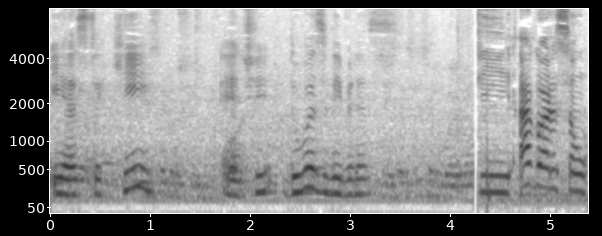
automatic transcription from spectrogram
E esta aqui é de 2 libras. Agora são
